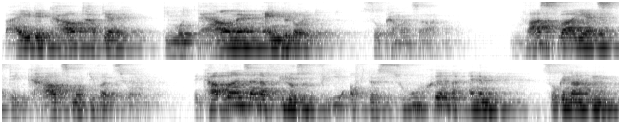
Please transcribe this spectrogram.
bei Descartes hat ja die Moderne eingeläutet, so kann man sagen. Was war jetzt Descartes Motivation? Descartes war in seiner Philosophie auf der Suche nach einem sogenannten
